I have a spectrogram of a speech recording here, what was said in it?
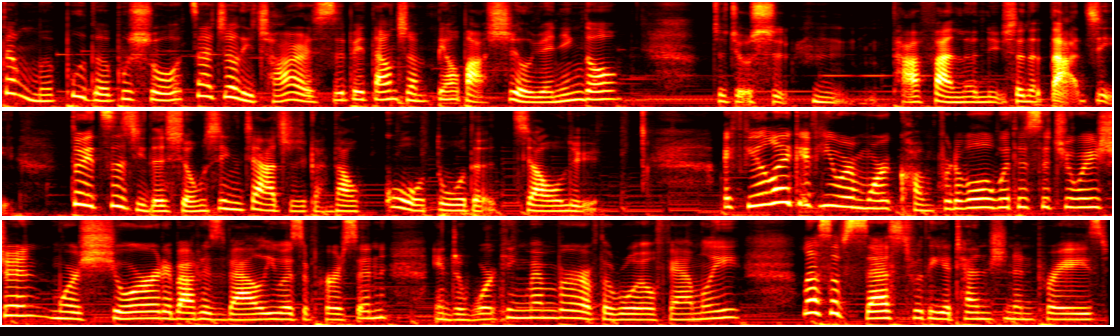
但我们不得不说，在这里查尔斯被当成标靶是有原因的哦。这就是，嗯，他犯了女生的大忌，对自己的雄性价值感到过多的焦虑。I feel like if he were more comfortable with his situation, more assured about his value as a person and a working member of the royal family, less obsessed with the attention and praise,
